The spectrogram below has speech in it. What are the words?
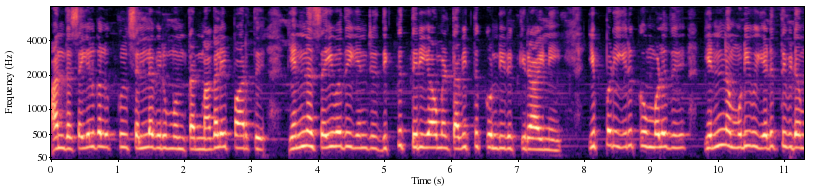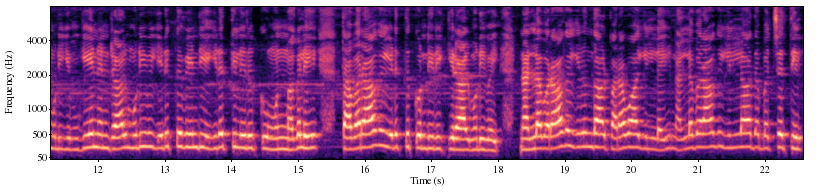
அந்த செயல்களுக்குள் செல்ல விரும்பும் தன் மகளை பார்த்து என்ன செய்வது? என்று திக்கு தெரியாமல் தவித்து கொண்டிருக்கிறாய் நீ. இப்படி இருக்கும் பொழுது என்ன முடிவு எடுத்துவிட முடியும்? ஏனென்றால் முடிவு எடுக்க வேண்டிய இடத்தில் இருக்கும் உன் மகளே தவறாக எடுத்து கொண்டிருக்கிறாள் முடிவை. நல்லவராக இருந்தால் பரவாயில்லை. நல்லவராக இல்லாத பட்சத்தில்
